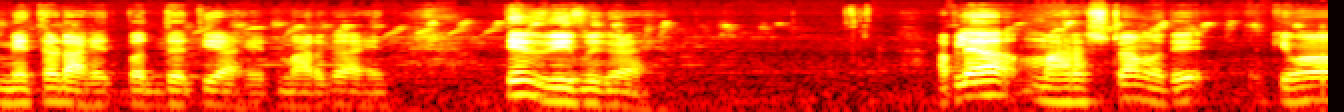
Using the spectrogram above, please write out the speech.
मेथड आहेत पद्धती आहेत मार्ग आहेत ते वेगवेगळे आहेत. आपल्या महाराष्ट्रामध्ये किंवा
